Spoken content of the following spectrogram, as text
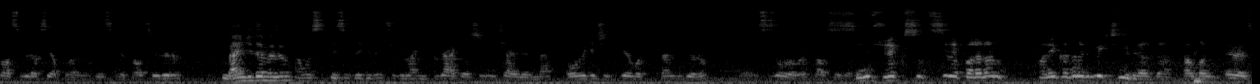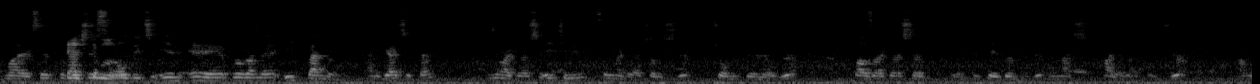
Las Vegas yapmalarını kesinlikle tavsiye ederim. Ben gidemedim ama siz kesinlikle gidin çünkü ben giden arkadaşımın hikayelerinden, orada geçirdikleri vakitten biliyorum. Yani size oraları tavsiye ederim. Senin süre kısıtlısı ve paradan parayı kazanabilmek için mi biraz daha kalman? Evet maalesef tıp Tercihte fakültesi bulundum. olduğu için en, en en programlara ilk ben döndüm. Hani gerçekten bizim arkadaşlar Ekim'in sonuna kadar çalıştı. Çoğunlukla öyle oluyor. Bazı arkadaşlar e, Türkiye'ye dönmedi. Onlar hala daha çalışıyor. Ama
